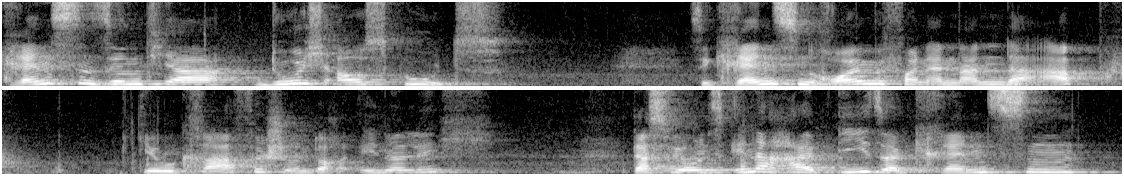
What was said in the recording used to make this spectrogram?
Grenzen sind ja durchaus gut. Sie grenzen Räume voneinander ab, geografisch und auch innerlich, dass wir uns innerhalb dieser Grenzen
